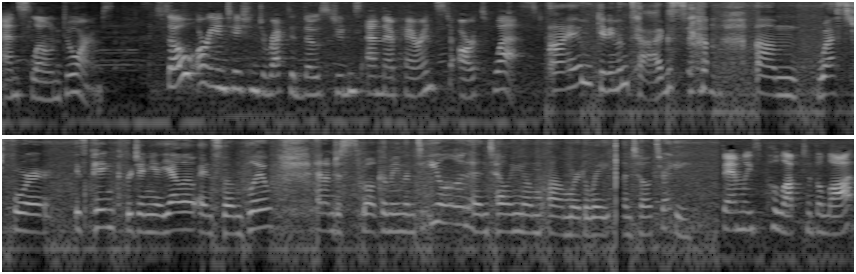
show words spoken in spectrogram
and Sloan dorms. So, orientation directed those students and their parents to Arts West. I am giving them tags. um, West for is pink, Virginia yellow, and Sloan blue, and I'm just welcoming them to Elon and telling them um, where to wait until it's ready. Families pull up to the lot,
